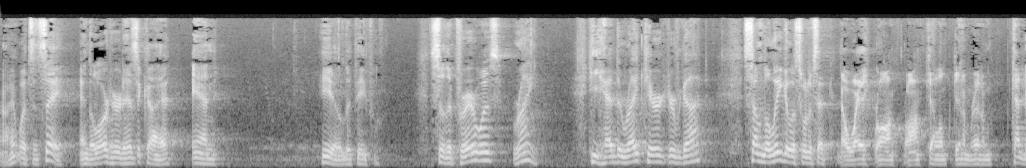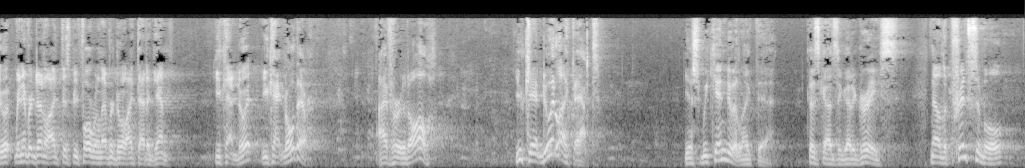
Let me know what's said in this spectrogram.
All right, what's it say? And the Lord heard Hezekiah and healed the people. So the prayer was right. He had the right character of God. Some of the legalists would have said, no way, wrong, wrong, kill him, get him, rid him. Can't do it. We never done it like this before. We'll never do it like that again. You can't do it. You can't go there. I've heard it all. You can't do it like that. Yes, we can do it like that because God's a God of grace. Now, the principle,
